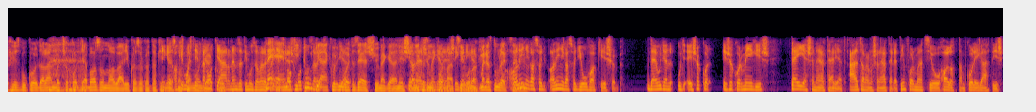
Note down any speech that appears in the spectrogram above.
Facebook oldalán, vagy csoportjában azonnal várjuk azokat, akik Igen, ezt aki most most éppen ott jár a hogy... Nemzeti Múzeum előtt, Nem, akik tudják, hogy mi volt az első megjelenés Ja, az ennek az első igen, információnak, igen. mert ez túl egyszerű. A lényeg az, hogy, a lényeg az, hogy jóval később. De ugyan, ugy, és, akkor, és akkor mégis teljesen elterjedt, általánosan elterjedt információ, hallottam kollégát is,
